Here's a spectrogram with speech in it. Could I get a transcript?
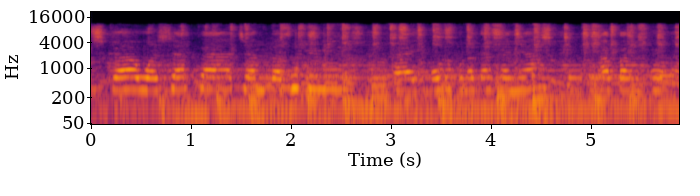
Ichka wasaka muru kay murukunataqa apang kuna.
